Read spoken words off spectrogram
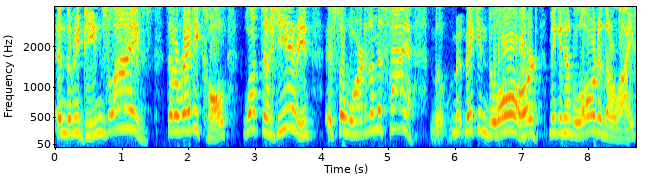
in the redeemed's lives. They're already called. What they're hearing is the word of the Messiah. M- making Lord, making him Lord in their life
